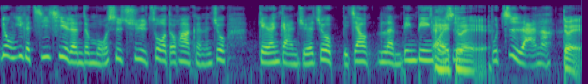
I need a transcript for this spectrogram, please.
用一个机器人的模式去做的话，可能就给人感觉就比较冷冰冰，或者是不自然啊。对，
